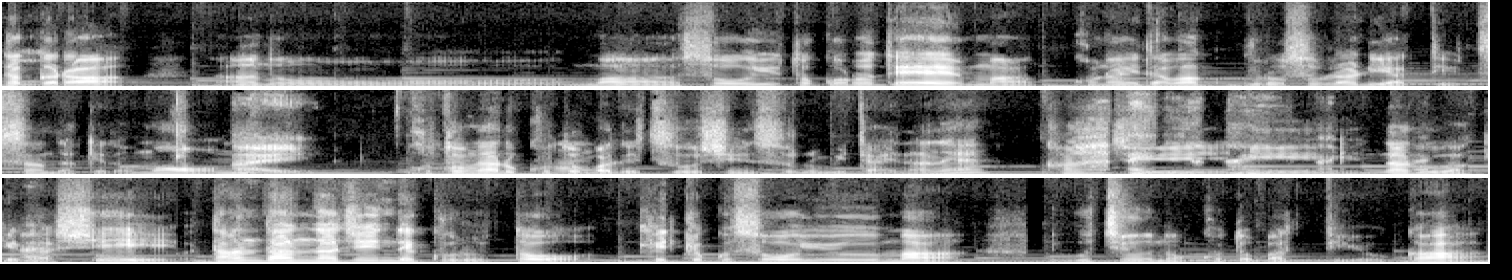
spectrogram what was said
だからあのー、まあそういうところでまあこの間はグロソラリアって言ってたんだけども、はい、異なる言葉で通信するみたいなね、感じになるわけだし、だんだん馴染んでくると、結局そういう、まあ、宇宙の言葉っていうか、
